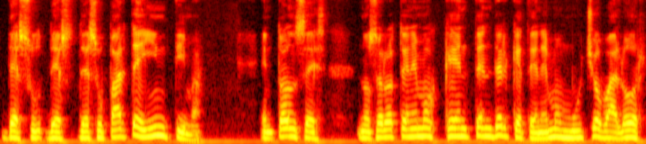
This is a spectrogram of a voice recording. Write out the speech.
de su, de, su parte íntima. Entonces, nosotros tenemos que entender que tenemos mucho valor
